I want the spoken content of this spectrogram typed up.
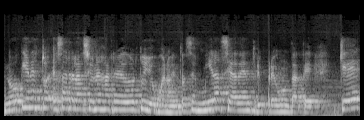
no tienes esas relaciones alrededor tuyo, bueno, entonces mira hacia adentro y pregúntate, ¿qué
